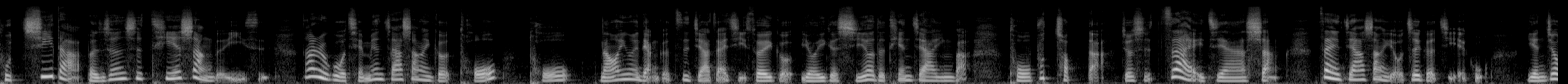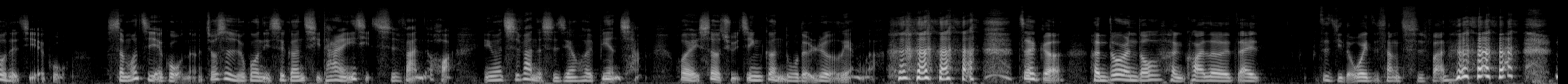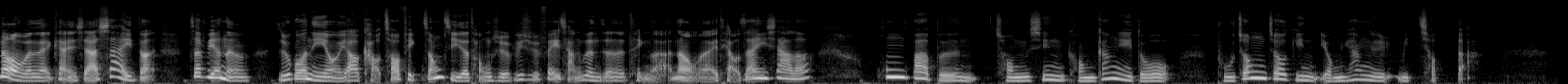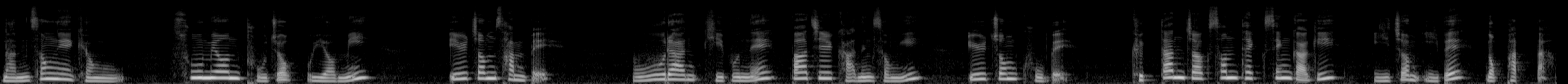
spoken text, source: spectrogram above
붙이다本身是贴上的意思。那如果前面加上一个头头，然后因为两个字加在一起，所以有有一个邪恶的添加音吧，头不错的，就是再加上再加上有这个结果，研究的结果。 什么结果呢？就是如果你是跟其他人一起吃饭的话，因为吃饭的时间会变长，会摄取进更多的热量啦。这个很多人都很快乐在自己的位置上吃饭。那我们来看一下下一段，这边呢，如果你有要考 topic 中级的同学，必须非常认真的听啦。那我们来挑战一下喽。홍밥은정신건강에도부정적인영향을미쳤다 남성의 경우 수면 부족 위험이 1.3배, 우울한 기분에 빠질 가능성이 1.9배, 극단적 선택 생각이 2.2배 높았다.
